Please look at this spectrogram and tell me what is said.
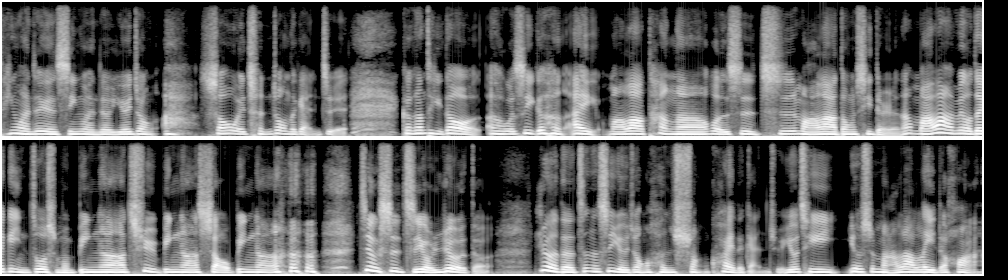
听完这个新闻，就有一种啊稍微沉重的感觉。刚刚提到啊，我是一个很爱麻辣烫啊，或者是吃麻辣东西的人。那麻辣没有在给你做什么冰啊、去冰啊、少冰啊，就是只有热的。热的真的是有一种很爽快的感觉，尤其又是麻辣类的话。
